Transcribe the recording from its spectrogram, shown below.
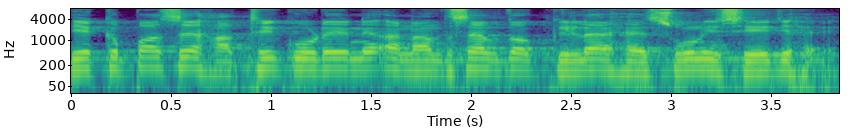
ਇੱਕ ਪਾਸੇ ਹਾਥੀ ਕੋੜੇ ਨੇ, ਆਨੰਦ ਸਾਹਿਬ ਦਾ ਕਿਲਾ ਹੈ, ਸੋਹਣੀ ਸੇਜ ਹੈ।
